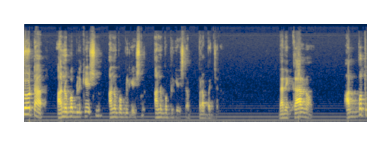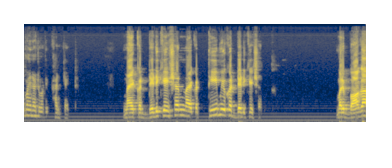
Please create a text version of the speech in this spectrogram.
చోట Anu publication Anu publication Anu publication ప్రపంచం. దానికి కారణం అద్భుతమైనటువంటి కంటెంట్ నా యొక్క డెడికేషన్ నా యొక్క టీం యొక్క డెడికేషన్ మరి బాగా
